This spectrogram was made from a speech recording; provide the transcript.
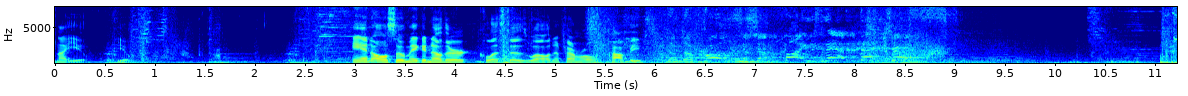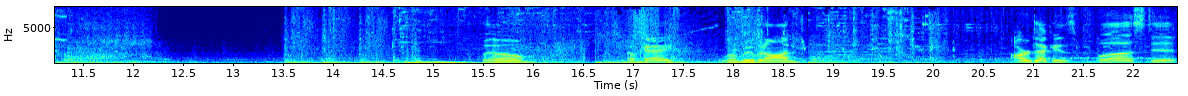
Not you. You. And also make another Kalista as well, an ephemeral copy. Boom. Okay, we're moving on. Our deck is busted.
